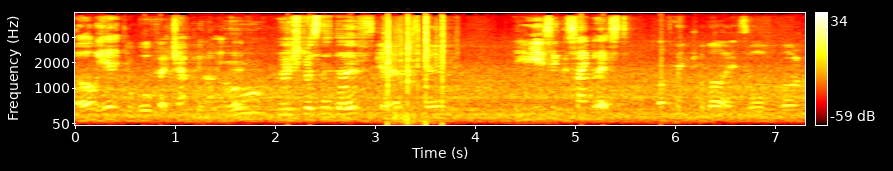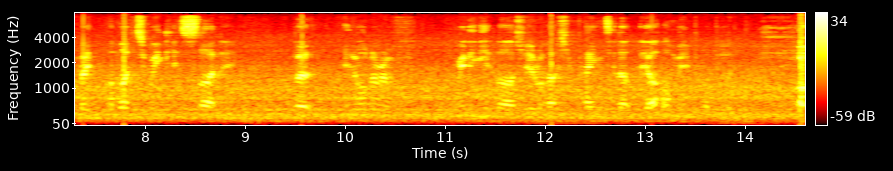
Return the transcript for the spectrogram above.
Oh yeah, you're warfare champion, aren't you? Dave? Oh, no stress there, Dave. Scary, scary. Are you using the same list? I think I might, or, or I might tweak it slightly. But in honour of winning it last year, I've actually painted up the army properly. Oh,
